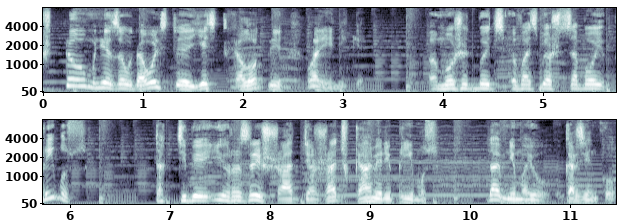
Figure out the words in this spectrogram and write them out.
Что мне за удовольствие есть холодные вареники? Может быть, возьмешь с собой примус? Так тебе и разрешат держать в камере примус. Дай мне мою корзинку».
